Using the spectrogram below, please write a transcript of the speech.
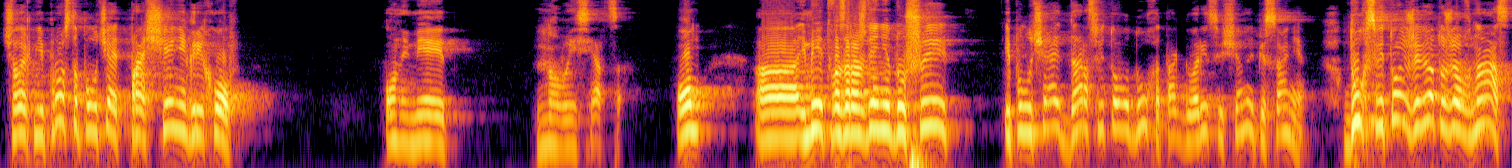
человек не просто получает прощение грехов, он имеет новое сердце. Он э, имеет возрождение души, и получает дар Святого Духа, так говорит Священное Писание. Дух Святой живет уже в нас,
